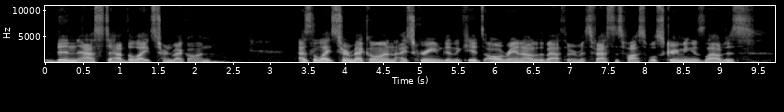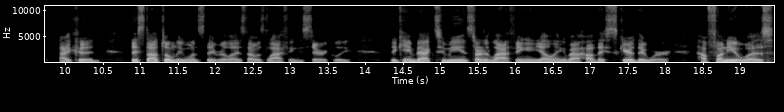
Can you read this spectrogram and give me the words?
then asked to have the lights turned back on. As the lights turned back on, I screamed, and the kids all ran out of the bathroom as fast as possible, screaming as loud as I could. They stopped only once they realized I was laughing hysterically. They came back to me and started laughing and yelling about how they scared they were, how funny it was,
